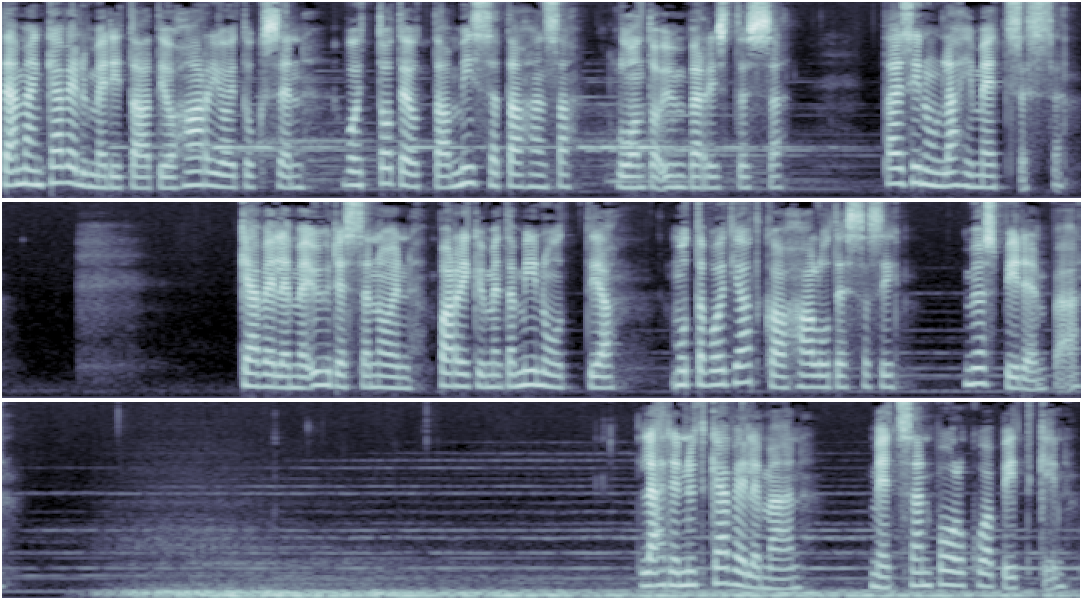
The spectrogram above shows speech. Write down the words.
Tämän kävelymeditaatioharjoituksen voit toteuttaa missä tahansa luontoympäristössä tai sinun lähimetsässä. Kävelemme yhdessä noin parikymmentä minuuttia, mutta voit jatkaa halutessasi myös pidempään. Lähde nyt kävelemään metsän polkua pitkin.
